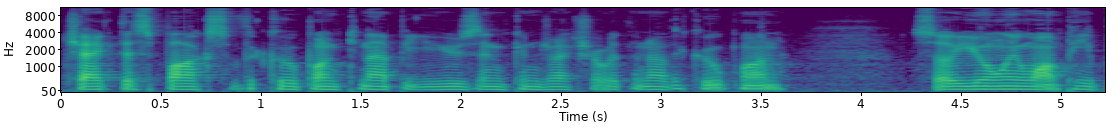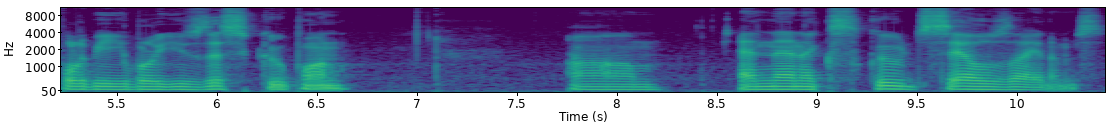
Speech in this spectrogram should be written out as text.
Check this box if the coupon cannot be used in conjunction with another coupon. So you only want people to be able to use this coupon. Um, and then exclude sales items.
